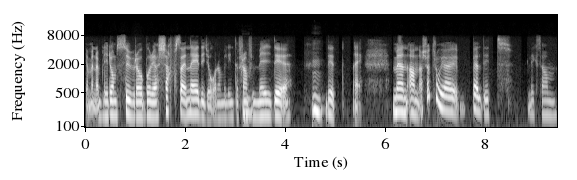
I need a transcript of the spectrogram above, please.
jag menar, blir de sura och börjar tjafsa? Nej, det gör de väl inte framför mig. Det, Mm. det, nej. Men annars så tror jag väldigt liksom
